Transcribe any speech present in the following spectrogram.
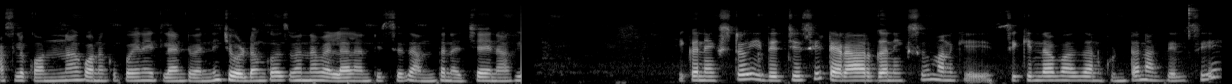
అసలు కొన్నా కొనకపోయినా ఇట్లాంటివన్నీ చూడడం కోసమన్నా వెళ్ళాలనిపిస్తుంది. అంత నచ్చాయి నాకు. ఇక నెక్స్ట్ ఇది వచ్చేసి టెరా ఆర్గానిక్స్ మనకి సికింద్రాబాద్ అనుకుంటా నాకు తెలిసి.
